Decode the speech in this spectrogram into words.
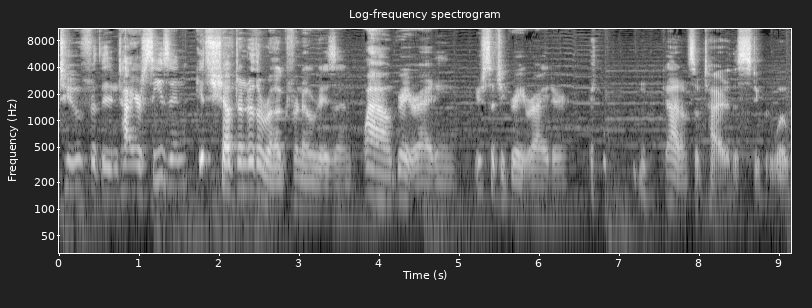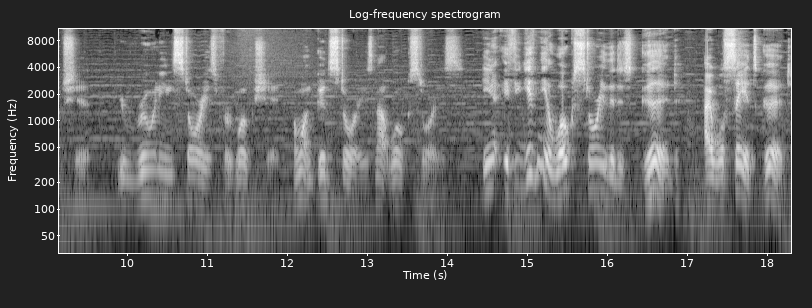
to for the entire season gets shoved under the rug for no reason. Wow, great writing. You're such a great writer. God, I'm so tired of this stupid woke shit. You're ruining stories for woke shit. I want good stories, not woke stories. You know, if you give me a woke story that is good, I will say it's good.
